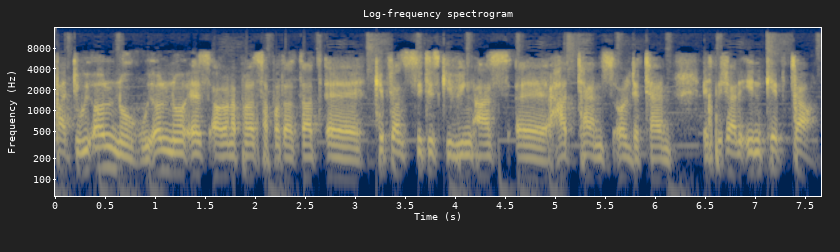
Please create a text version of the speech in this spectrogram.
But we all know, we all know as Orlando Pirates supporters that uh, Cape Town City is giving us uh, hard times all the time, especially in Cape Town.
